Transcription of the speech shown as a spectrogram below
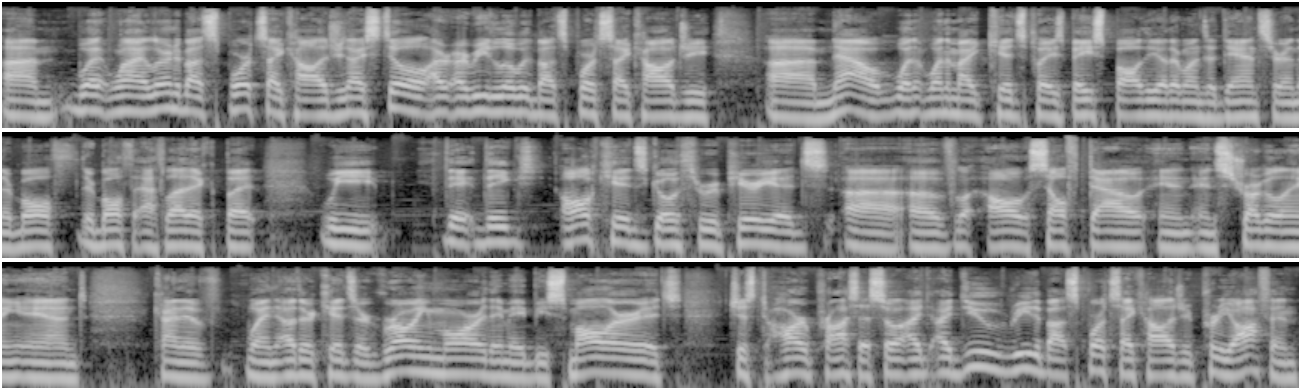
um, when, when I learned about sports psychology, and I still I, I read a little bit about sports psychology um, now. One, one of my kids plays baseball, the other one's a dancer, and they're both they're both athletic. But we they, they all kids go through periods uh, of all self doubt and, and struggling and kind of when other kids are growing more they may be smaller it's just a hard process so I, I do read about sports psychology pretty often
